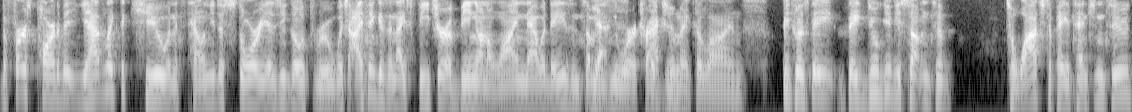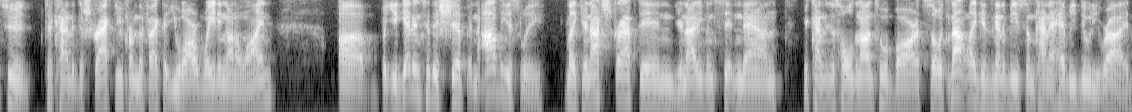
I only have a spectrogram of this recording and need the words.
the first part of it, you have like the queue and it's telling you the story as you go through, which I think is a nice feature of being on a line nowadays in some yes, of these newer attractions. They do make the lines because they they do give you something to to watch, to pay attention to, to to kind of distract you from the fact that you are waiting on a line. Uh, but you get into this ship, and obviously, like you're not strapped in, you're not even sitting down you're kind of just holding on to a bar. So it's not like it's going to be some kind of heavy duty ride.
